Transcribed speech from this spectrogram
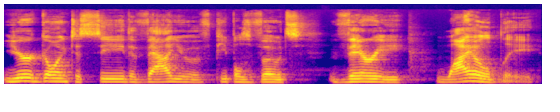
you're going to see the value of people's votes vary wildly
